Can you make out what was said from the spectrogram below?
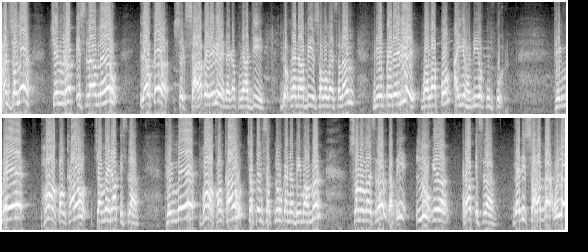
ฮันซอลจึงรับอิสลามแล้ว แล้วก็ศึกษาไปเรื่อยๆนะครับงาจีดกงานนบีสุลต่านสลัมเรียนไปเรื่อยๆวาลาปงอายอดียกุฟูรถึงแม้ พ่อของเขาจะไม่รับอิสลาม ถึงแม้พ่อของเขาจะเป็นศัตรูกับนบีมุฮัมมัดสุลต่านสลัม tapi ลูกเนี่ยรับอิสลาม jadi sahabat pula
